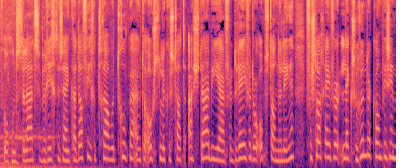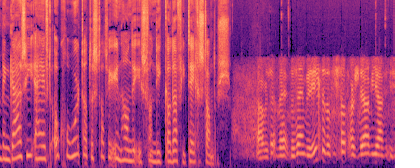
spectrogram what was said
Volgens de laatste berichten zijn Gaddafi-getrouwe troepen uit de oostelijke stad Ashdabia verdreven door opstandelingen. Verslaggever Lex Runderkamp is in Benghazi. Hij heeft ook gehoord dat de stad weer in handen is van die Gaddafi-tegenstanders. Nou, er zijn berichten dat de stad Ashdabia is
